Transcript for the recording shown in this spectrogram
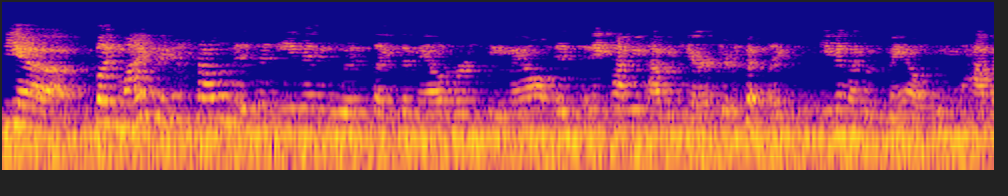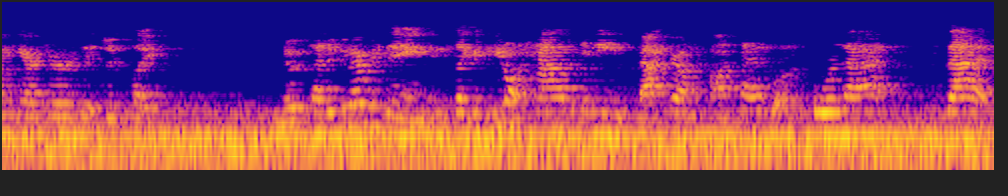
Yeah, like my biggest problem isn't even with like the male versus female. It's anytime you have a character, like even like with males, when you have a character that just like knows how to do everything. And it's like if you don't have any background context Right. for that, that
